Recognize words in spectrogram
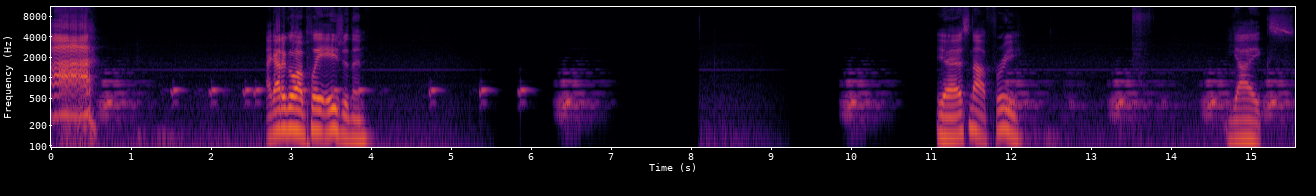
Ah! I gotta go out Play-Asia then. Yeah, it's not free. Yikes.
